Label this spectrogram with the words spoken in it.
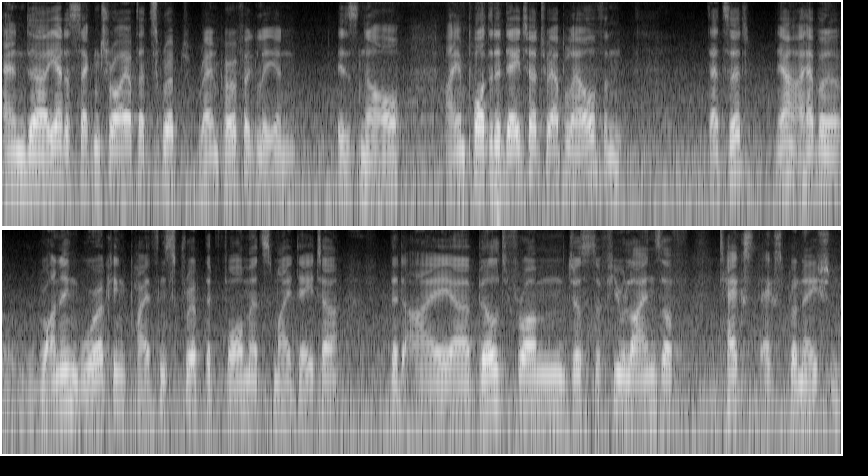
And uh, yeah, the second try of that script ran perfectly and is now. I imported the data to Apple Health and that's it. Yeah, I have a running, working Python script that formats my data that I uh, built from just a few lines of text explanation.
